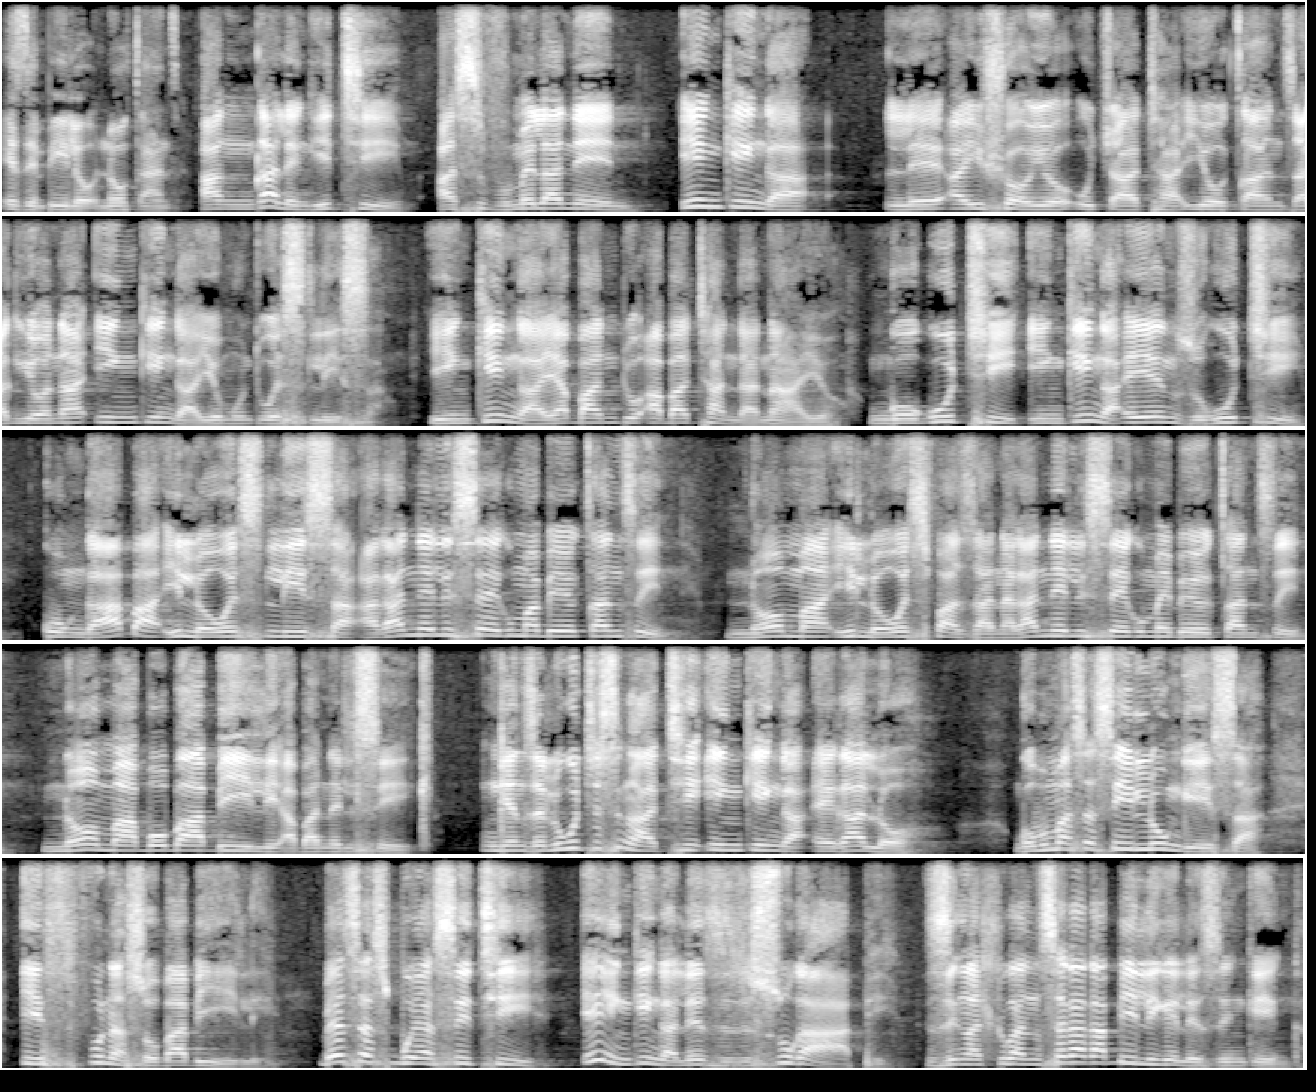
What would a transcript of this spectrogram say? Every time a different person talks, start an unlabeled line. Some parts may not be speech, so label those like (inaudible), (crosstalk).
ezempilo nocansi.
Angiqale ngithi asivumelaneni. Inkinga le ayishoyo utshatha yocansi akuyona inkinga yomuntu wesilisa. Inkinga yabantu abathandanayo. Ngokuthi inkinga eyenza ukuthi kungaba ilo wesilisa akaneliseki uma beyocansini noma ilo wesifazana akaneliseki uma beyocansini noma bobabili abaneliseki. Ngenzela ukuthi singathi inkinga ekalo ngoba uma sesiyilungisa isifuna sobabili. Bese sibuya sithi inkinga lezi zisukaphi? Zingahlukaniseka kabili ke lezi inkinga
